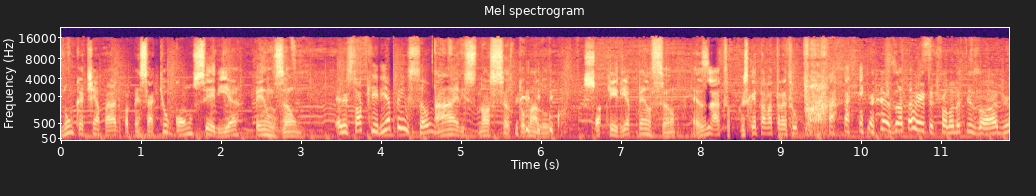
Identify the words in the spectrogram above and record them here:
Nunca tinha parado pra pensar que o Gon seria Penzão. Ele só queria pensão. Ah, eles. Nossa, eu tô maluco. Só queria pensão. Exato. Por isso que ele tava atrás do pai. Exatamente, a gente falou no episódio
